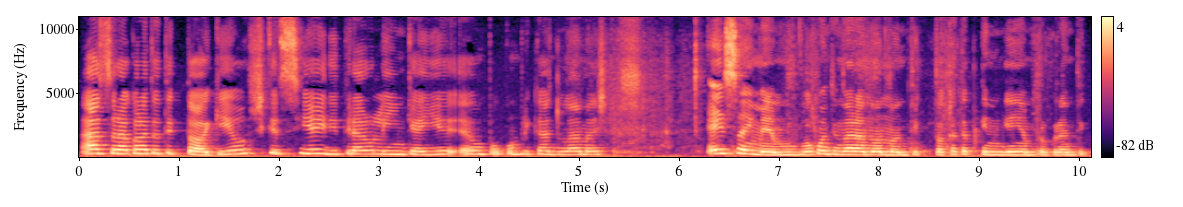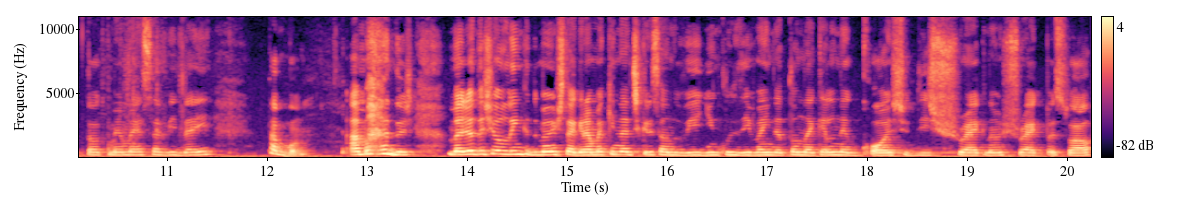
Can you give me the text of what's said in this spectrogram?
Ah, será qual é o teu TikTok? Eu esqueci aí de tirar o link, aí é um pouco complicado lá, mas é isso aí mesmo. Vou continuar anônima no TikTok, até porque ninguém ia me procurar no TikTok mesmo, é essa vida aí. Tá bom. Amados, mas eu deixei o link do meu Instagram aqui na descrição do vídeo. Inclusive, ainda tô naquele negócio de Shrek, não Shrek, pessoal.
